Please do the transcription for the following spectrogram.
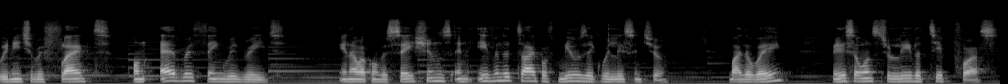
We need to reflect on everything we read, in our conversations, and even the type of music we listen to. By the way, Melissa wants to leave a tip for us.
